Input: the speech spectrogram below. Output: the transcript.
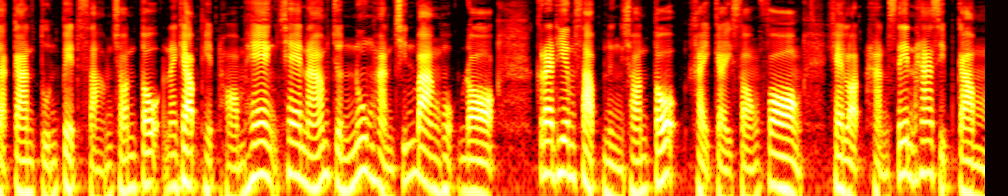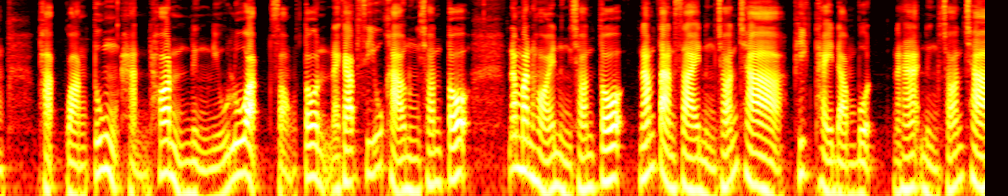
จากการตุ๋นเป็ด 3 ช้อนโต๊ะนะครับ เห็ดหอมแห้งแช่น้ำจนนุ่มหั่นชิ้นบาง 6 ดอก กระเทียมสับ 1 ช้อนโต๊ะ ไข่ไก่ 2 ฟอง แครอทหั่นเส้น 50 กรัม ผักกวางตุ้งหั่นท่อน 1 นิ้วลวก 2 ต้นนะครับซีอิ๊วขาว 1 ช้อนโต๊ะ น้ำมันหอย 1 ช้อนโต๊ะ น้ำตาลทราย 1 ช้อนชา พริกไทยดำบดนะฮะ 1 ช้อนชา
